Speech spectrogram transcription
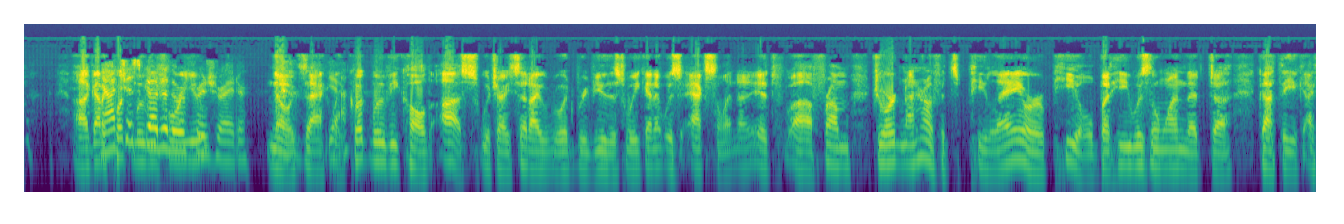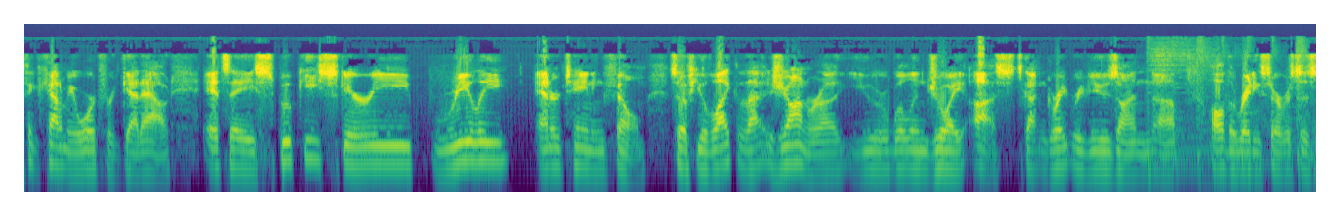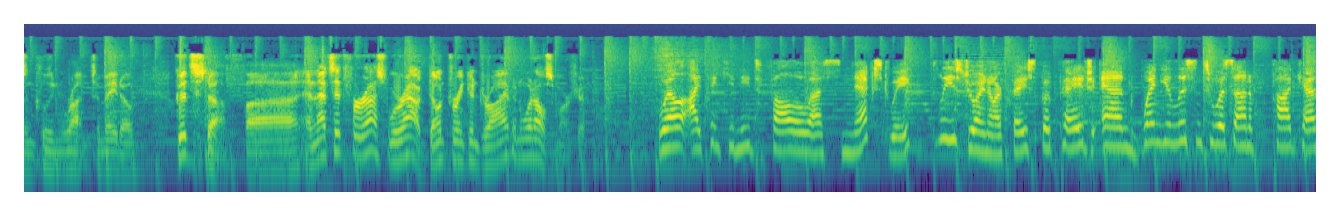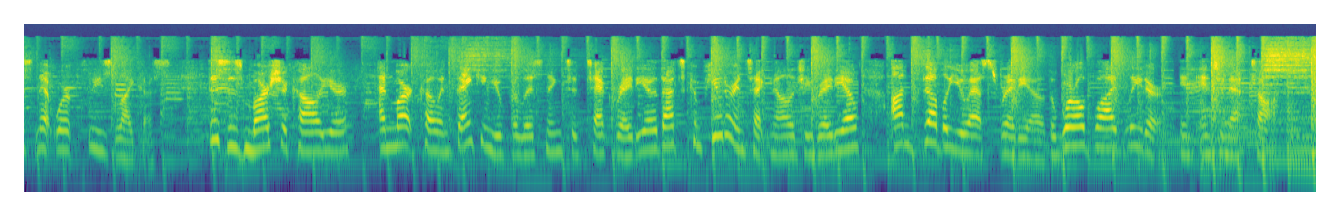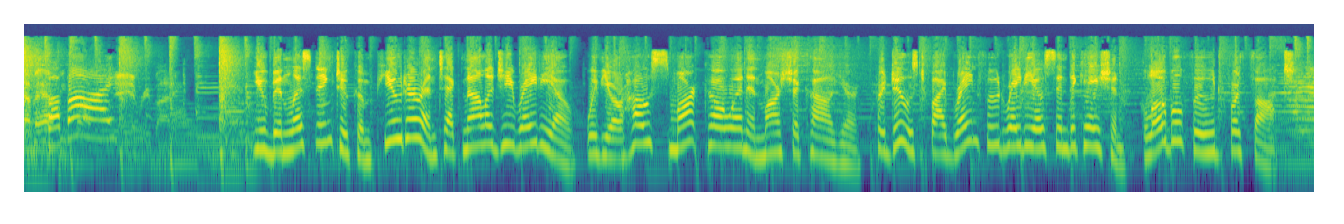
I got a Not quick just movie go to the for you. refrigerator. No, exactly. Yeah. Quick movie called Us, which I said I would review this week, and it was excellent. Uh, It's uh, from Jordan. I don't know if it's Pile or Peel, but he was the one that uh, got the I think Academy Award for Get Out. It's a spooky, scary, really entertaining film. So if you like that genre, you will enjoy Us. It's gotten great reviews on uh, all the rating services, including Rotten Tomato. Good stuff. Uh, and that's it for us. We're out. Don't drink and drive. And what else, Marsha? Well, I think you need to follow us next week. Please join our Facebook page. And when you listen to us on a podcast network, please like us. This is Marsha Collier and Mark Cohen thanking you for listening to Tech Radio. That's Computer and Technology Radio on WS Radio, the worldwide leader in Internet talk. Bye bye. everybody. You've been listening to Computer and Technology Radio with your hosts Mark Cohen and Marsha Collier, produced by Brain Food Radio Syndication, Global Food for Thought.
